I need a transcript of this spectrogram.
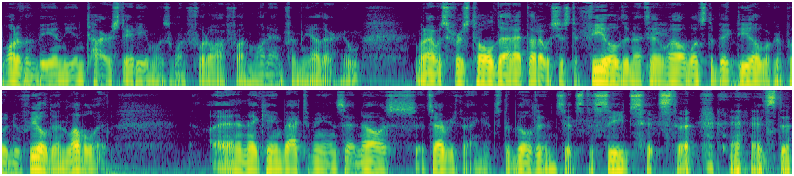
one of them being the entire stadium was one foot off on one end from the other. It, when I was first told that, I thought it was just a field, and I said, "Well, what's the big deal? We're going to put a new field in, level it." And they came back to me and said, "No, it's it's everything. It's the buildings, it's the seats, it's the it's the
